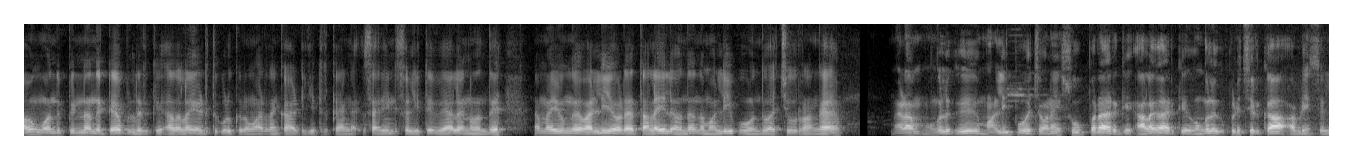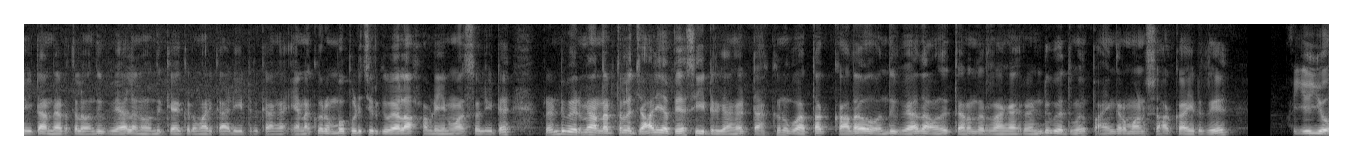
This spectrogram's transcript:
அவங்க வந்து பின் அந்த டேபிள் இருக்குது அதெல்லாம் எடுத்து கொடுக்குற மாதிரி தான் காட்டிக்கிட்டு இருக்காங்க. சரின்னு சொல்லிட்டு வேலன் வந்து நம்ம இவங்க வள்ளியோட தலையில் வந்து அந்த மல்லிகைப்பூ வந்து வச்சு விட்றாங்க. மேடம் உங்களுக்கு மல்லிப்பூ வச்சோடனே சூப்பராக இருக்குது அழகாக இருக்குது உங்களுக்கு பிடிச்சிருக்கா? அப்படின்னு சொல்லிட்டு அந்த இடத்துல வந்து வேலனை வந்து கேட்குற மாதிரி காட்டிகிட்டு இருக்காங்க. எனக்கும் ரொம்ப பிடிச்சிருக்கு வேலா அப்படிங்கிற மாதிரி சொல்லிட்டு ரெண்டு பேருமே அந்த இடத்துல ஜாலியாக பேசிக்கிட்டு இருக்காங்க. டக்குன்னு பார்த்தா கதவை வந்து வேதா வந்து திறந்துடுறாங்க. ரெண்டு பேர்த்துக்குமே பயங்கரமான ஷாக் ஆகிடுது ஐயோ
